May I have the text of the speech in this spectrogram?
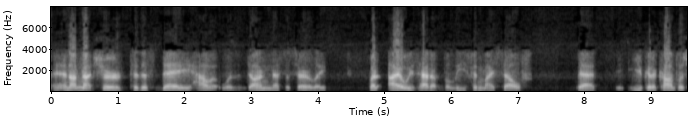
and I'm not sure to this day how it was done necessarily, but I always had a belief in myself that you could accomplish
